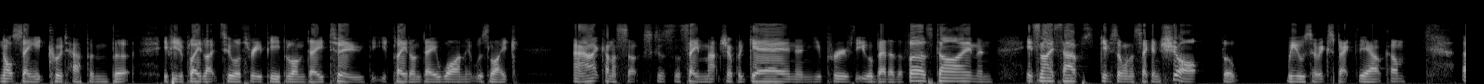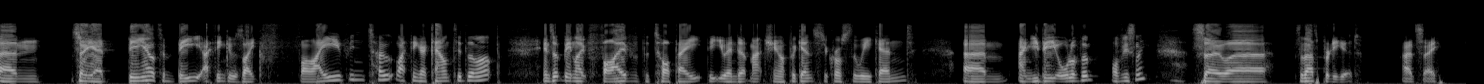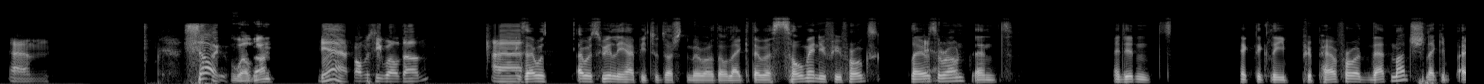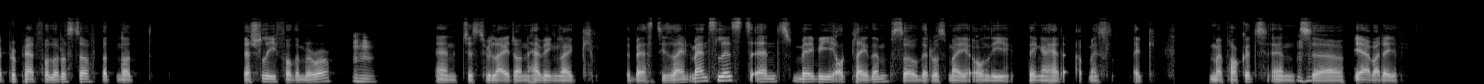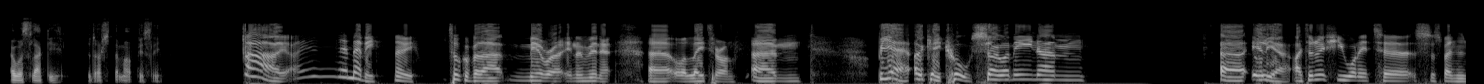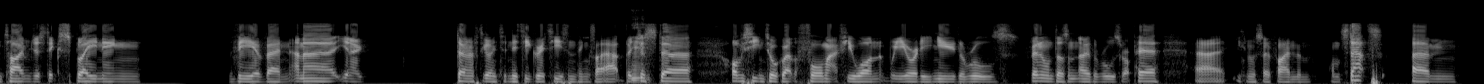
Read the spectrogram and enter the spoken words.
not saying it could happen, but if you'd have played like two or three people on day two that you'd played on day one, it was like, ah, that kind of sucks because it's the same matchup again, and you proved that you were better the first time, and it's nice to have give someone a second shot, but we also expect the outcome. Um, so yeah, being able to beat, I think it was like five in total. I think I counted them up. Ends up being like five of the top eight that you end up matching up against across the weekend, um, and you beat all of them, obviously. So uh, so that's pretty good, I'd say. Um, so well done. Yeah, obviously well done. Uh, I was I was really happy to dodge the mirror though. Like there were so many Free Folk players Yeah. around, and I didn't technically prepare for it that much. Like I prepared for a lot of stuff, but not especially for the mirror. Mhm. And just relied on having like the best designed Mance list and maybe outplay them. So that was my only thing I had up my like in my pocket. And Mhm. uh, yeah, but I I was lucky to dodge them, obviously. Ah, maybe, maybe. Talk about that mirror in a minute uh, or later on. Um, but yeah, okay, cool. So I mean, um, uh, Ilya, I don't know if you wanted to spend some time just explaining the event, and uh, you know, don't have to go into nitty gritties and things like that, but Mhm. just uh, obviously you can talk about the format if you want. We already knew the rules. If anyone doesn't know, the rules are up here. Uh, you can also find them on stats. Um,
